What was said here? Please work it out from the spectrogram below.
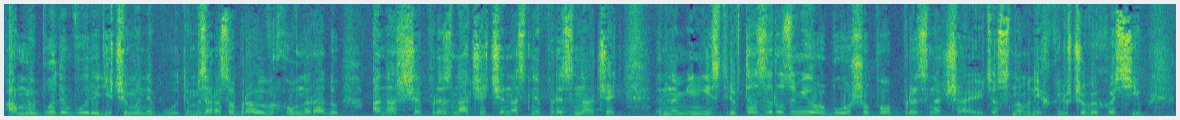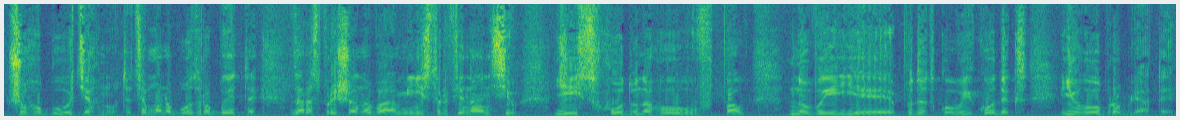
А ми будемо в уряді чи ми не будемо? Зараз обрали Верховну Раду, а нас ще призначать чи нас не призначать на міністрів. Та зрозуміло було, що призначають основних ключових осіб. Чого було тягнути? Це можна було зробити. Зараз прийшла нова міністр фінансів, їй з ходу на голову впав новий е, податковий кодекс, його обробляти.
